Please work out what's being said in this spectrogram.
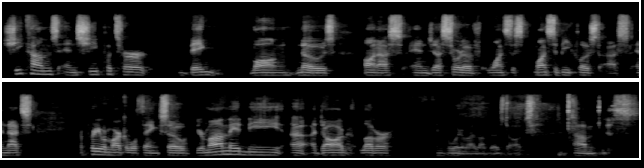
she comes and she puts her big, long nose on us and just sort of wants to wants to be close to us. And that's a pretty remarkable thing. So your mom made me a, a dog lover, and boy, do I love those dogs. Um, yes.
